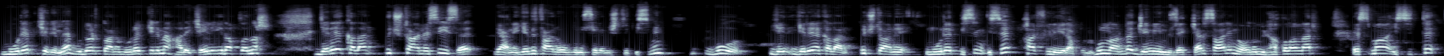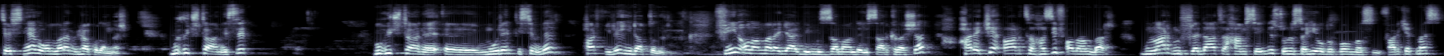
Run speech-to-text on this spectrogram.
murep kelime, bu 4 tane murep kelime hareke ile iraplanır. Geriye kalan 3 tanesi ise yani 7 tane olduğunu söylemiştik ismin. Bu ge- geriye kalan 3 tane murep isim ise harf ile iraplanır. Bunlar da cemi müzekker salim ve ona mülhak olanlar, esma isitte tesniye ve onlara mülhak olanlar. Bu 3 tanesi bu üç tane e, murep isim harf ile iraplanır. Fiil olanlara geldiğimiz zamanda ise arkadaşlar hareke artı hasif alanlar bunlar müfredat-ı hamseydi sonu sahih olup olmasın fark etmez.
